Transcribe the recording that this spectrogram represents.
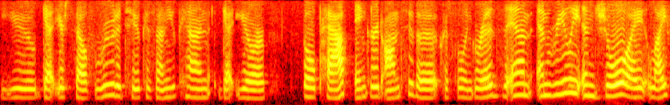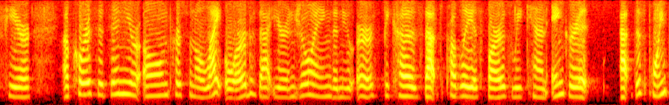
you get yourself rooted to because then you can get your soul path anchored onto the crystalline grids and and really enjoy life here Of course, it's in your own personal light orb that you're enjoying the new earth because that's probably as far as we can anchor it at this point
